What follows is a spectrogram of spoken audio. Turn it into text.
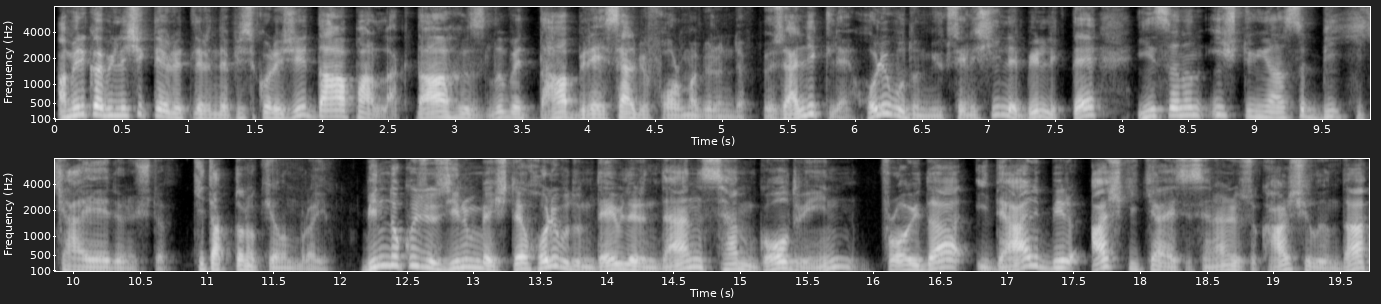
Amerika Birleşik Devletleri'nde psikoloji daha parlak, daha hızlı ve daha bireysel bir forma büründü. Özellikle Hollywood'un yükselişiyle birlikte insanın iç dünyası bir hikayeye dönüştü. Kitaptan okuyalım burayı. 1925'te Hollywood'un devlerinden Sam Goldwyn, Freud'a ideal bir aşk hikayesi senaryosu karşılığında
